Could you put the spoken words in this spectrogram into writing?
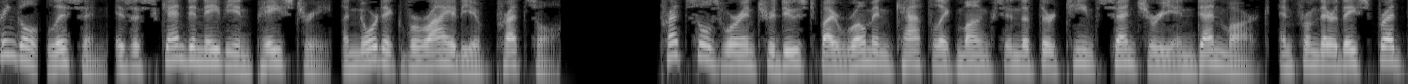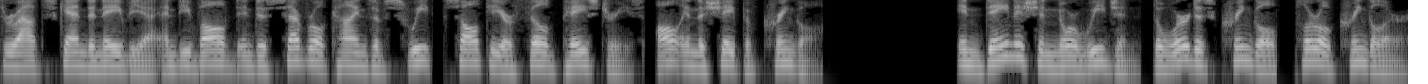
Kringle listen is a Scandinavian pastry, a Nordic variety of pretzel. Pretzels were introduced by Roman Catholic monks in the 13th century in Denmark, and from there they spread throughout Scandinavia and evolved into several kinds of sweet, salty or filled pastries, all in the shape of kringle. In Danish and Norwegian, the word is kringle, plural kringler,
